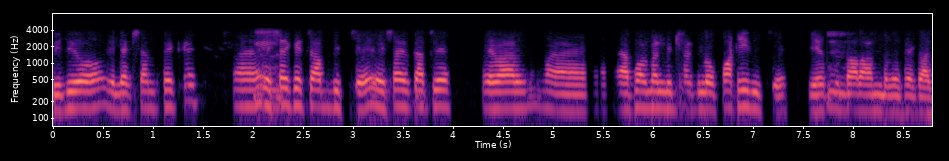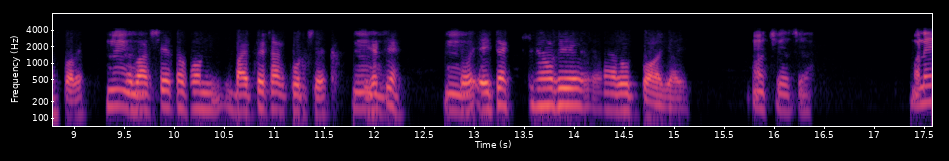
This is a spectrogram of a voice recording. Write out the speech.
ভিডিও ইলেকশন থেকে। এসআই কে চাপ দিচ্ছে। এসআই এর কাছে এবার অ্যাপয়েন্টমেন্ট লিটারগুলো পাঠিয়ে দিচ্ছে যেহেতু। তার আন্ডারে সে কাজ করে। এবার সে তখন বাই প্রেশার করছে ঠিক আছে? তো এটা কীভাবে রোধ করা যায়? আচ্ছা আচ্ছা। মানে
